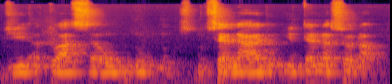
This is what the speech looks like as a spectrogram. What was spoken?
de atuação no, no, no cenário internacional.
